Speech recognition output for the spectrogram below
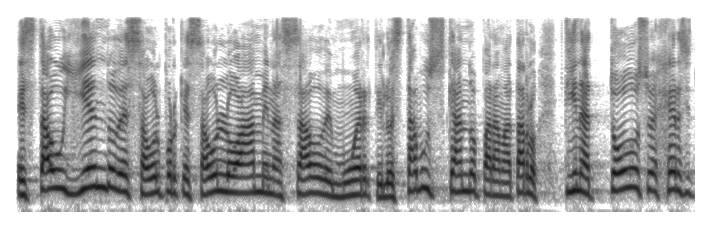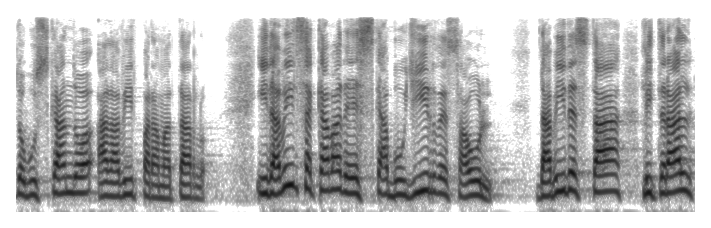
está huyendo de Saúl porque Saúl lo ha amenazado de muerte y lo está buscando para matarlo. Tiene a todo su ejército buscando a David para matarlo. Y David se acaba de escabullir de Saúl. David está literal,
